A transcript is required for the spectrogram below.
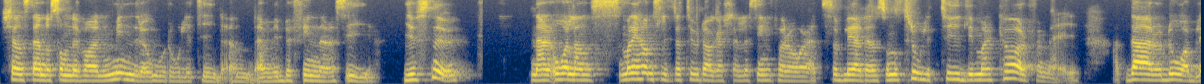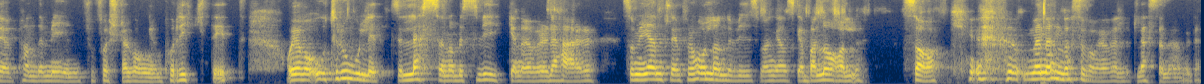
känns det ändå som det var en mindre orolig tid än den vi befinner oss i just nu. När Ålands, Mariehamns litteraturdagar ställdes in förra året så blev det en så otroligt tydlig markör för mig. Att där och då blev pandemin för första gången på riktigt. Och jag var otroligt ledsen och besviken över det här som egentligen förhållandevis var en ganska banal sak. Men ändå så var jag väldigt ledsen över det.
